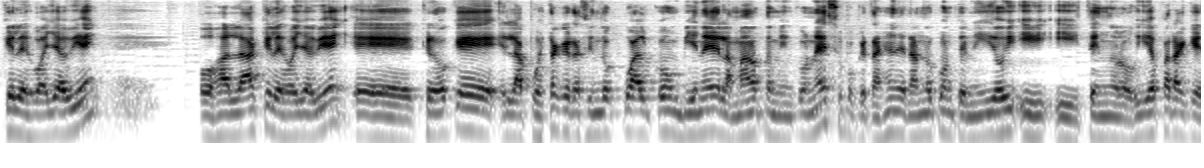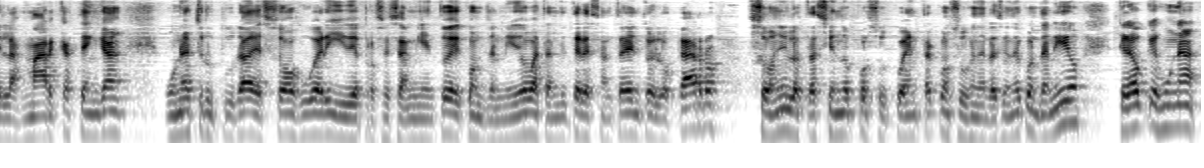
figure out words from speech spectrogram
que les vaya bien Ojalá que les vaya bien. Eh, creo que la apuesta que está haciendo Qualcomm viene de la mano también con eso, porque están generando contenido y, tecnología para que las marcas tengan una estructura de software y de procesamiento de contenido bastante interesante dentro de los carros. Sony lo está haciendo por su cuenta con su generación de contenido. Creo que es una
